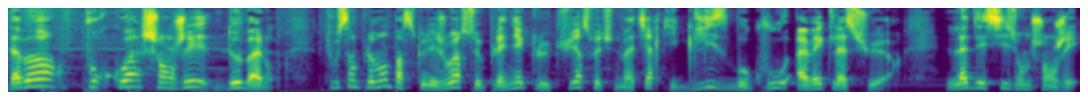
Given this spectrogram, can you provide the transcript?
D'abord, pourquoi changer de ballon? Tout simplement parce que les joueurs se plaignaient que le cuir soit une matière qui glisse beaucoup avec la sueur. La décision de changer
